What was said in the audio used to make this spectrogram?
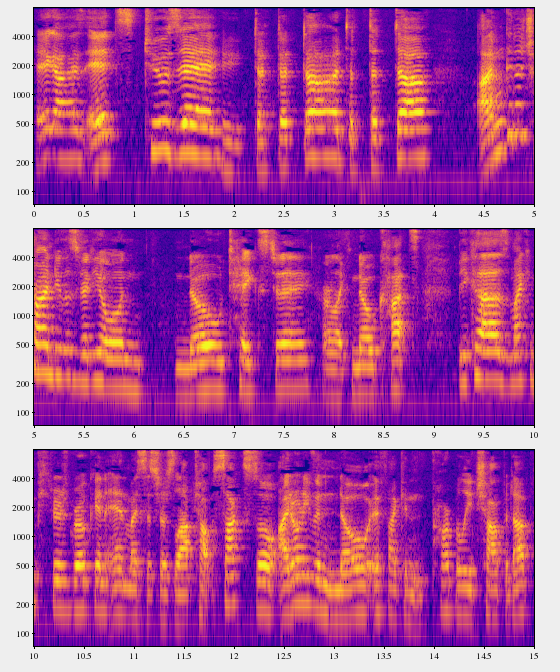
Hey guys, it's Tuesday! Da da da da da da. I'm gonna try and do this video on no takes today, or like no cuts, because my computer's broken and my sister's laptop sucks, so I don't even know if I can properly chop it up.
